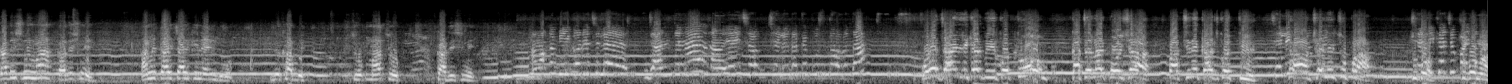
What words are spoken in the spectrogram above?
কাঁদিস নি মা কাঁদিস নি আমি কাল চাল কিনে এনে দেবো। তুই খাবে। চুপ মা চুপ। কাঁদিস নি আমাকে বিয়ে করেছিলে? জানতে না? এই সব ছেলেটাকে বুঝতে হবে না? ওরে যাই লিখার বিয়ে করতুম কাছে নাই পয়সা পাচ্ছি না কাজ করতে। ছেলে- চুপা। চুপ চুপ মা।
